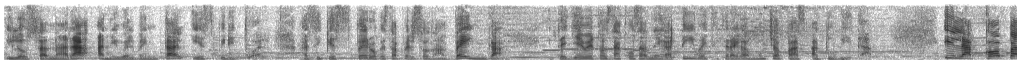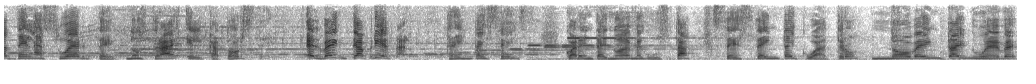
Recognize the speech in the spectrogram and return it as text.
y lo sanará a nivel mental y espiritual. Así que espero que esa persona venga y te lleve todas esas cosas negativas y te traiga mucha paz a tu vida. Y la copa de la suerte nos trae el 14, el 20 aprieta, 36. 49 me gusta, 64 99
